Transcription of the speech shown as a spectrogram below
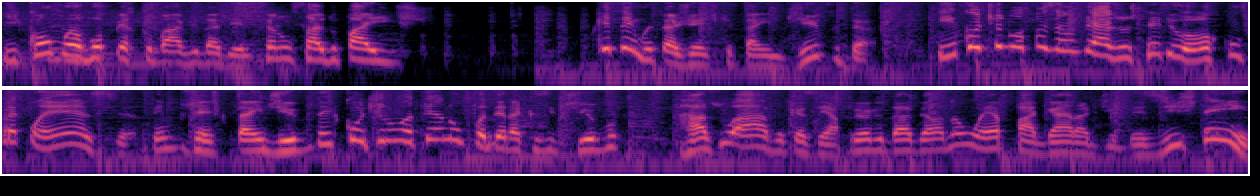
E como eu vou perturbar a vida dele? Você não sai do país. Porque tem muita gente que está em dívida e continua fazendo viagem ao exterior com frequência. Tem gente que está em dívida e continua tendo um poder aquisitivo razoável. Quer dizer, a prioridade dela não é pagar a dívida. Existem.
